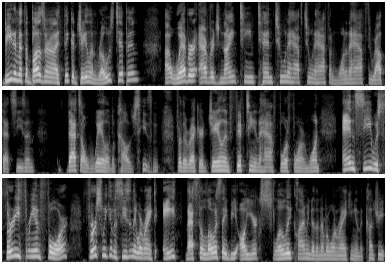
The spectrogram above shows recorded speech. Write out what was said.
beat him at the buzzer, and I think a Jalen Rose tip in. Uh, Webber averaged 19, 10, two and a half, two and a half, and one and a half throughout that season. That's a whale of a college season for the record. Jalen, 15 and a half, four, four, and one. NC was 33 and four. First week of the season, they were ranked eighth. That's the lowest they'd be all year, slowly climbing to the number one ranking in the country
